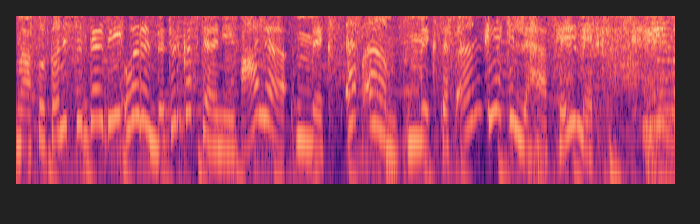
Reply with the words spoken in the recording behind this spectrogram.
مع سلطان الشدادي ورندا تركستاني على Mix FM. Mix FM هي كلها في ال mix. في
